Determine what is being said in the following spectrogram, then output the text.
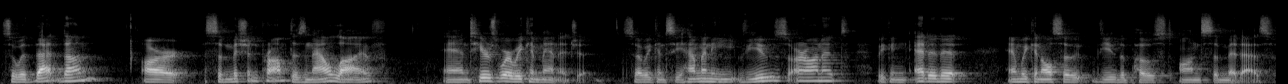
So with that done, our submission prompt is now live, and here's where we can manage it. So we can see how many views are on it, we can edit it, and we can also view the post on Submit As,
